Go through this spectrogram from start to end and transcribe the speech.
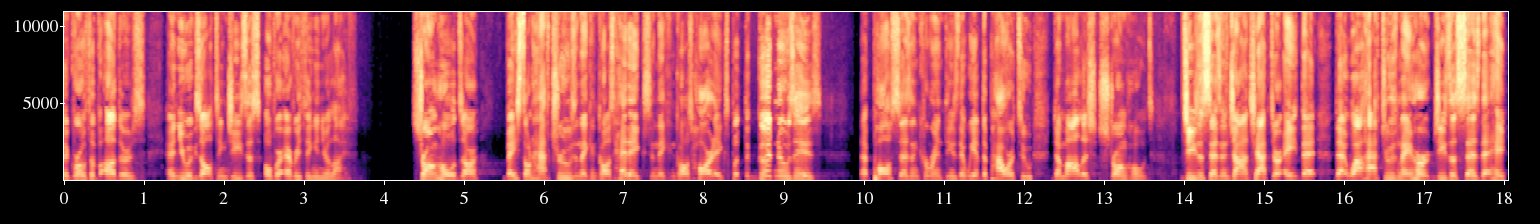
the growth of others, and you exalting Jesus over everything in your life. Strongholds are based on half truths and they can cause headaches and they can cause heartaches. But the good news is that Paul says in Corinthians that we have the power to demolish strongholds. Jesus says in John chapter 8 that, that while half truths may hurt, Jesus says that, hey,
